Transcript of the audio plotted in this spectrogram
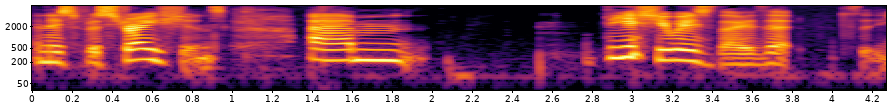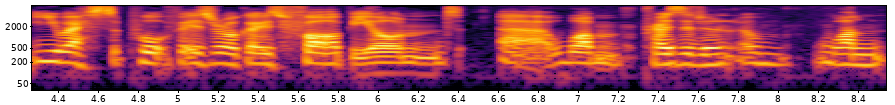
and his frustrations. Um, the issue is though that U.S. support for Israel goes far beyond uh, one president and one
